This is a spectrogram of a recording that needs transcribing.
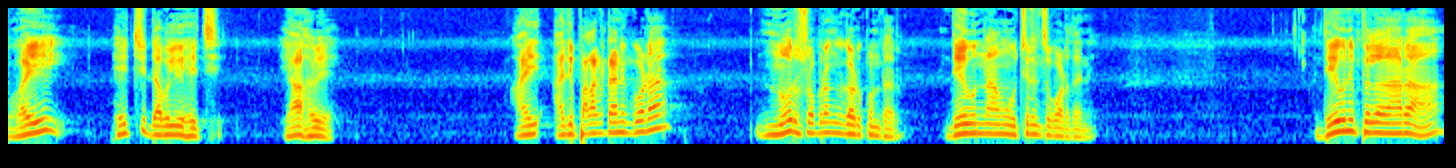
Y H W H అది పలకటానికి కూడా నోరు శుభ్రంగా కడుక్కుంటారు. దేవుని నామం ఉచ్చరించకూడదని. దేవుని పిల్లలారా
